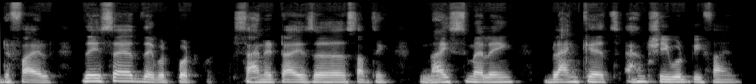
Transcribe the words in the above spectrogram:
defiled. They said they would put sanitizer, something nice smelling, blankets, and she would be fine.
